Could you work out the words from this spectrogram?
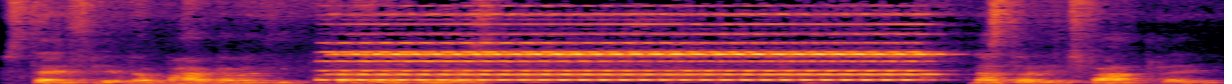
wstępie do Bhagavad Gita, to jest, na stronie czwartej,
